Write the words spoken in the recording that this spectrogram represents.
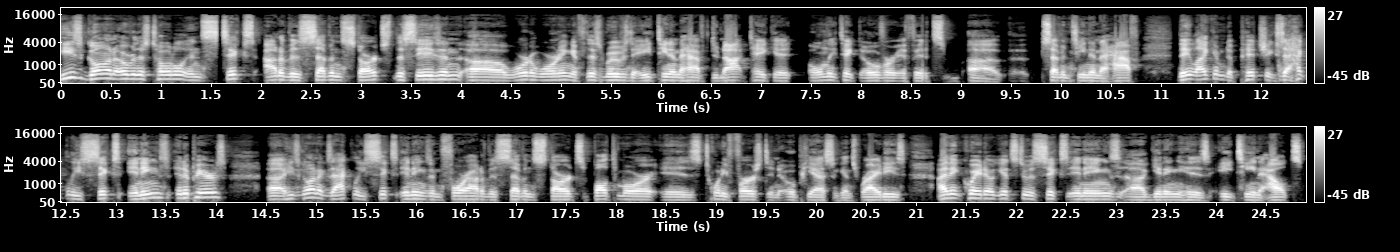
He's gone over this total in six out of his seven starts this season. Uh, word of warning: if this moves to 18 and a half, do not take it. Only take the over if it's uh, 17 and a half. They like him to pitch exactly six innings. It appears uh, he's gone exactly six innings in four out of his seven starts. Baltimore is 21st in OPS against righties. I think Cueto gets to his six innings, uh, getting his 18 outs.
